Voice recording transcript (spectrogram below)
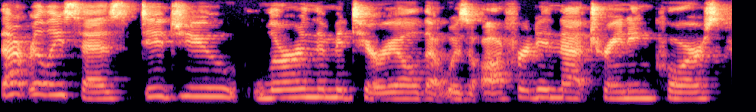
That really says, did you learn the material that was offered in that training course?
